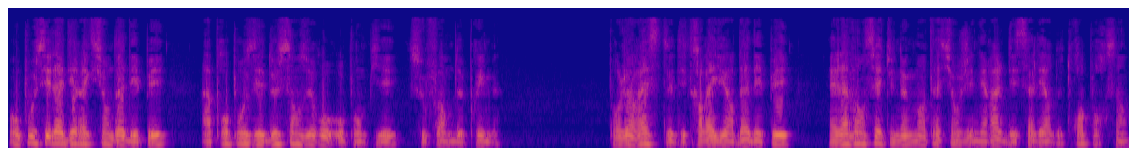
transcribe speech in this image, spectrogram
ont poussé la direction d'ADP à proposer 200 euros aux pompiers sous forme de prime. Pour le reste des travailleurs d'ADP, elle avançait une augmentation générale des salaires de 3%,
